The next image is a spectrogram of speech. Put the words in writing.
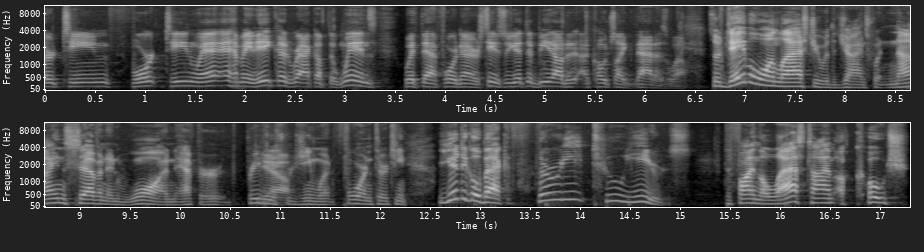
13, 14 wins. I mean, he could rack up the wins with that 49ers team. So you have to beat out a, a coach like that as well. So Daboll won last year with the Giants, went 9 7 and 1 after the previous Yeah. regime went 4 and 13. You had to go back 32 years to find the last time a coach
